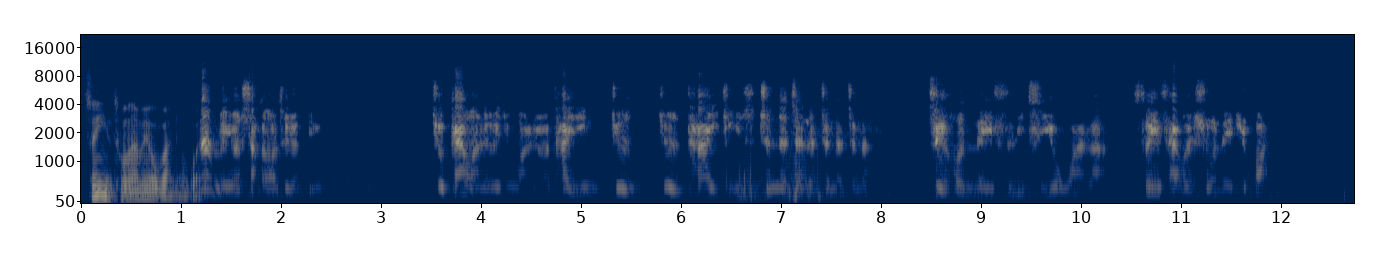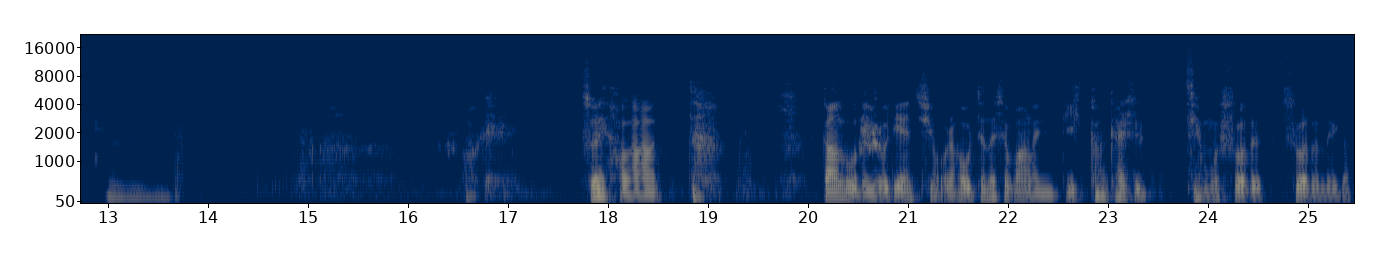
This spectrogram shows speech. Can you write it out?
所以你从来没有挽留过他。那没有傻到这个地步，就该挽留已经挽留了，他已经就就是他已经是真的真的真的真的，最后的那一丝力气用完了，所以才会说那句话。嗯，OK，所以好啦，刚录的有点久，然后我真的是忘了你第刚开始节目说的说的那个，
